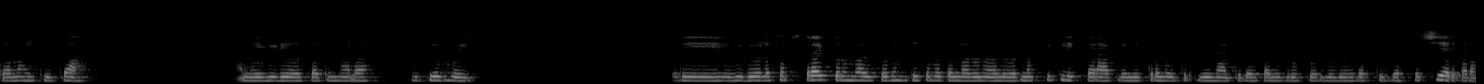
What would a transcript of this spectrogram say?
त्या माहितीचा आणि व्हिडिओचा तुम्हाला उपयोग होईल. तरी व्हिडिओला सबस्क्राईब करून बाजूचं घंटीचं बटन दाबून ऑलवर नक्की क्लिक करा. आपले मित्रमैत्रिणी नातेवाईक आणि ग्रुपवर व्हिडिओ जास्तीत जास्त शेअर करा.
